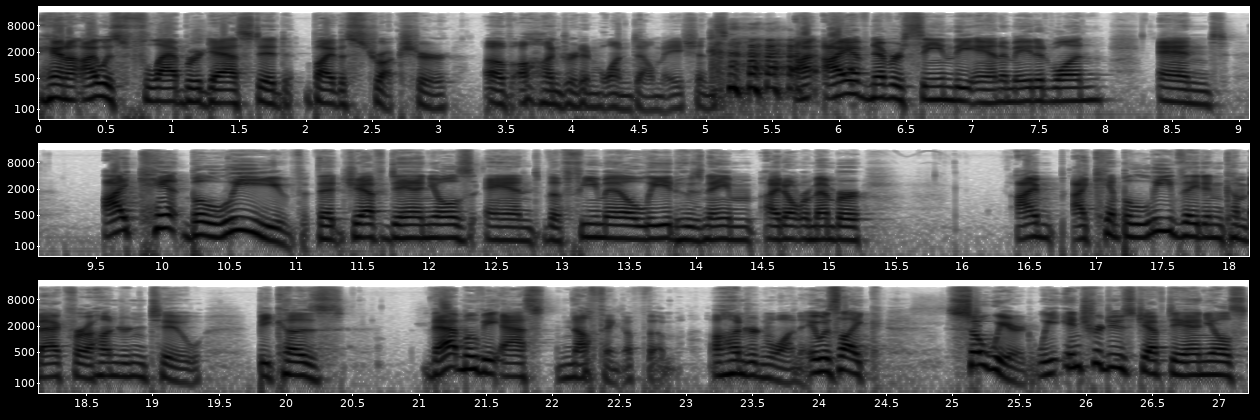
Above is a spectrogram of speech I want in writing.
Hannah, I was flabbergasted by the structure of 101 Dalmatians. I, I have never seen the animated one, and I can't believe that Jeff Daniels and the female lead, whose name I don't remember, I I can't believe they didn't come back for 102 because that movie asked nothing of them. 101. It was like so weird. We introduced Jeff Daniels.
